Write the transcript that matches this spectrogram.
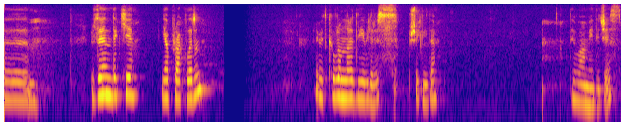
e, üzerindeki yaprakların evet kıvrımları diyebiliriz bu şekilde devam edeceğiz.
